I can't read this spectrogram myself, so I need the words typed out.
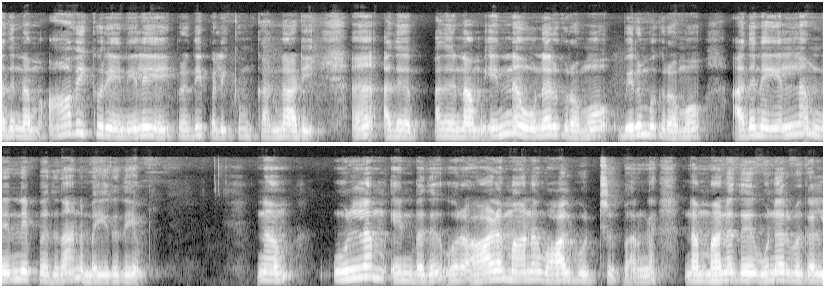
அது நம் ஆவிக்குரிய நிலையை பிரதிபலிக்கும் கண்ணாடி. அது அது நாம் என்ன உணர்கிறோமோ விரும்புகிறோமோ அதனை எல்லாம் நிர்ணயிப்பது தான் நம்ம இருதயம். நாம் உள்ளம் என்பது ஒரு ஆழமான வாழ்வூற்று பாருங்க. நம் மனது உணர்வுகள்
